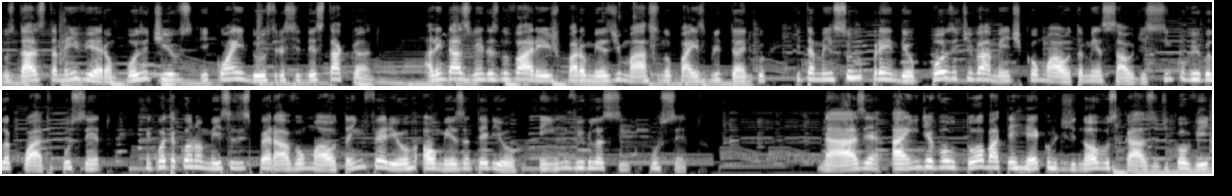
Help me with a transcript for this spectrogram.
os dados também vieram positivos e com a indústria se destacando, além das vendas no varejo para o mês de março no país britânico, que também surpreendeu positivamente com uma alta mensal de 5,4%, enquanto economistas esperavam uma alta inferior ao mês anterior, em 1,5%. Na Ásia, a Índia voltou a bater recorde de novos casos de Covid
